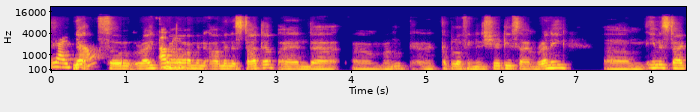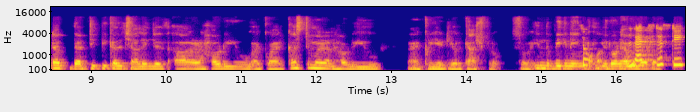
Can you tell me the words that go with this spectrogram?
right yeah, now? So right okay. now I'm in I'm in a startup and uh, um, a couple of initiatives I'm running. Um, in a startup, the typical challenges are how do you acquire customer and how do you uh, create your cash flow. So in the beginning, so you don't have. Let's just of, take.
